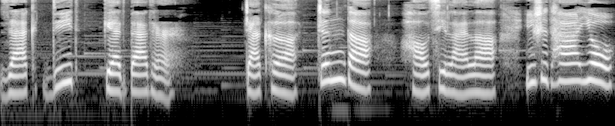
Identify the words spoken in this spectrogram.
？Zack did get better，扎克真的好起来了。于是他又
